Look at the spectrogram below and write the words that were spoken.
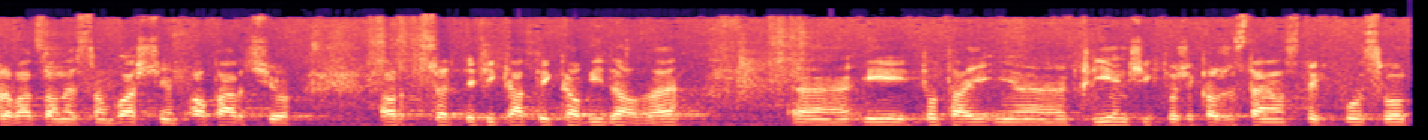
prowadzone są właśnie w oparciu certyfikaty covidowe. E, I tutaj e, klienci, którzy korzystają z tych usług,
